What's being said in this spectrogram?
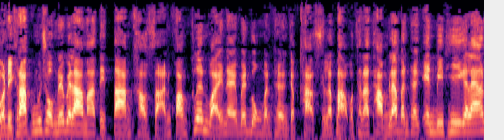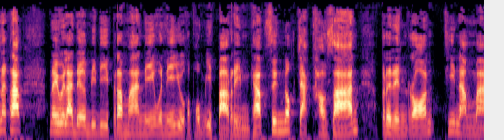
วัสดีครับ คุณผู้ชมได้เวลามาติดตามข่าวสารความเคลื่อนไหวในเวทวงบันเทิงกับข่าวศิลปะวัฒนธรรมและบันเทิง NBT กันแล้วนะครับ ในเวลาเดิมดีๆ ประมาณนี้วันนี้อยู่กับผมอิดปารินครับ ซึ่งนอกจากข่าวสารประเด็นร้อนที่นำมา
